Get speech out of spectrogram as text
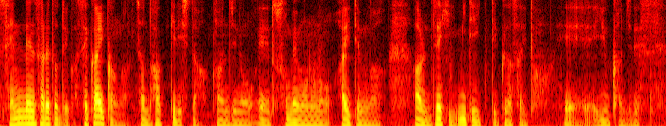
洗練されたというか世界観がちゃんとはっきりした感じの、えーと、染め物のアイテムがあるんで是非見ていってくださいという感じです。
